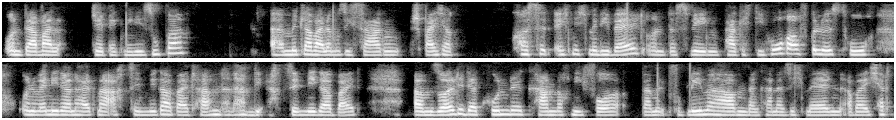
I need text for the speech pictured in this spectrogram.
Und da war JPEG Mini super. Äh, mittlerweile muss ich sagen, Speicher kostet echt nicht mehr die Welt und deswegen packe ich die hoch aufgelöst hoch. Und wenn die dann halt mal 18 Megabyte haben, dann haben die 18 Megabyte. Ähm, sollte der Kunde, kam noch nie vor, damit Probleme haben, dann kann er sich melden. Aber ich hatte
